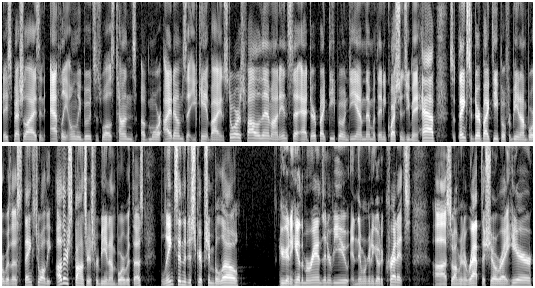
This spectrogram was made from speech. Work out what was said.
They specialize in athlete only boots as well as tons of more items that you can't buy in stores. Follow them on Insta at Dirt Bike Depot and DM them with any questions you may have. So thanks to Dirt Bike Depot for being on board with us. Thanks to all the other sponsors for being on board with us. Links in the description below. You're going to hear the Moranz interview, and then we're going to go to credits. Uh, so I'm going to wrap the show right here.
